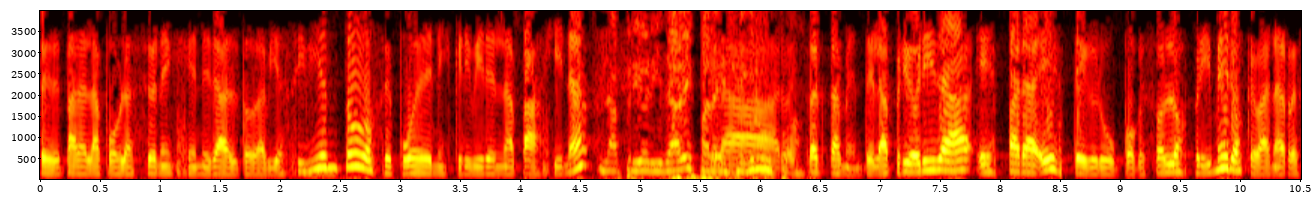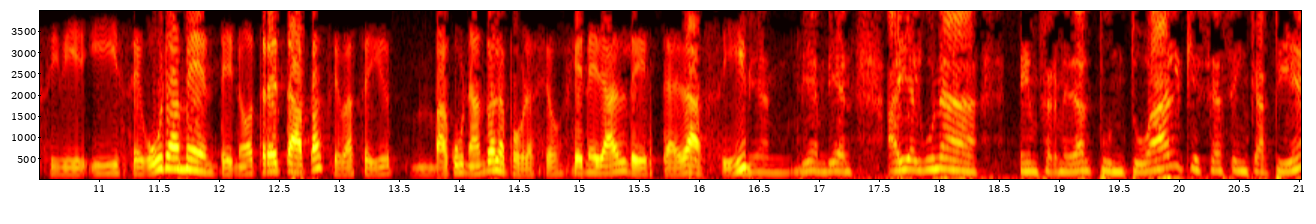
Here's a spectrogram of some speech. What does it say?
eh, para la población en general todavía. Si bien todos se pueden inscribir en la página. La prioridad es para ese grupo. Claro, exactamente. La prioridad es para este grupo, que son los primeros que van a recibir. Y seguramente en otra etapa se va a seguir vacunando a la población general de esta edad, ¿sí? Bien, bien, bien. ¿Hay alguna enfermedad puntual que se hace hincapié?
